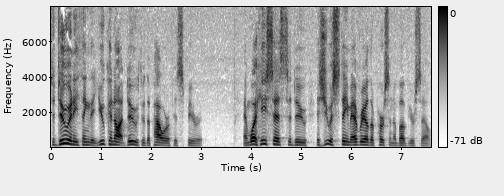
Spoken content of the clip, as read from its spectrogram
to do anything that you cannot do through the power of His Spirit. And what He says to do is you esteem every other person above yourself.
